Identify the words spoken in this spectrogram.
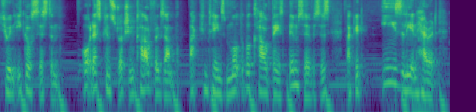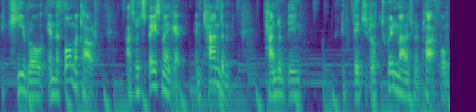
to an ecosystem Autodesk Construction Cloud, for example, that contains multiple cloud-based BIM services that could easily inherit a key role in the Forma cloud, as would SpaceMaker and Tandem. Tandem being a digital twin management platform.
